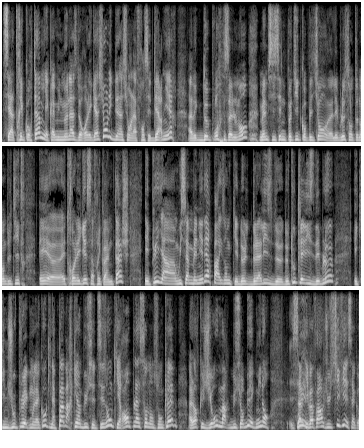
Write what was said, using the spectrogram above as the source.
c'est à très court terme. Il y a quand même une menace de relégation en Ligue des Nations. La France est dernière avec deux points seulement, même si c'est une petite compétition. Euh, les Bleus sont tenants du titre et euh, être relégué, ça ferait quand même tâche. Et puis il y a un Wissam Ben Yedder, par exemple, qui est de, la liste de, toutes les listes des Bleus et qui ne joue plus avec Monaco, qui n'a pas marqué un but cette saison, qui est remplaçant dans son club, alors que Giroud marque but sur but avec Milan. Ça, il va falloir justifier ça quand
